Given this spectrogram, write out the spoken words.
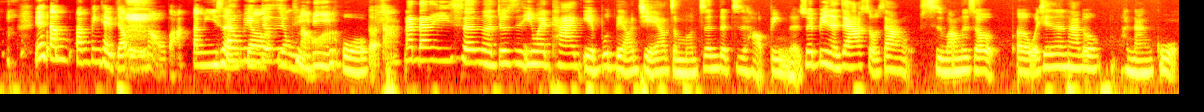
因为当当兵可以比较无脑吧，当医生、啊、当兵就是体力活，对啊。那当医生呢，就是因为他也不了解要怎么真的治好病人，所以病人在他手上死亡的时候。呃，我先生他都很难过，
